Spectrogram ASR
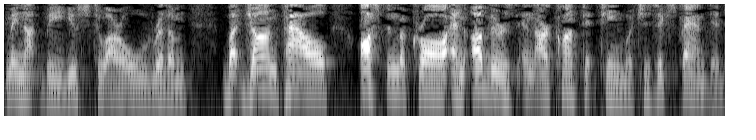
may not be used to our old rhythm, but John Powell, Austin McCraw, and others in our content team, which is expanded.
